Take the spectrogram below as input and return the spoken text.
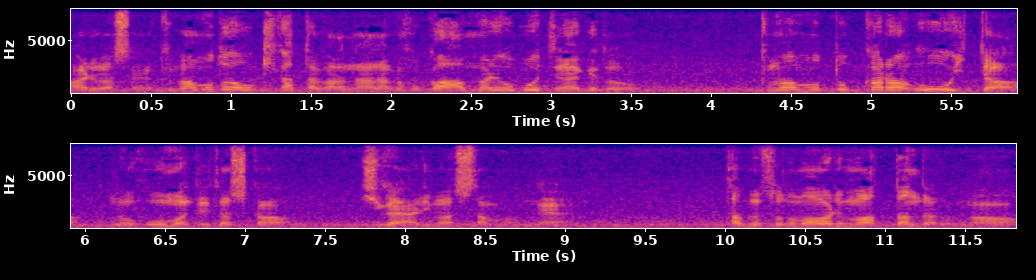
ありましたね。熊本が大きかったからな。なんか他はあんまり覚えてないけど熊本から大分の方まで確か被害ありましたもんね。多分その周りもあったんだろうな。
